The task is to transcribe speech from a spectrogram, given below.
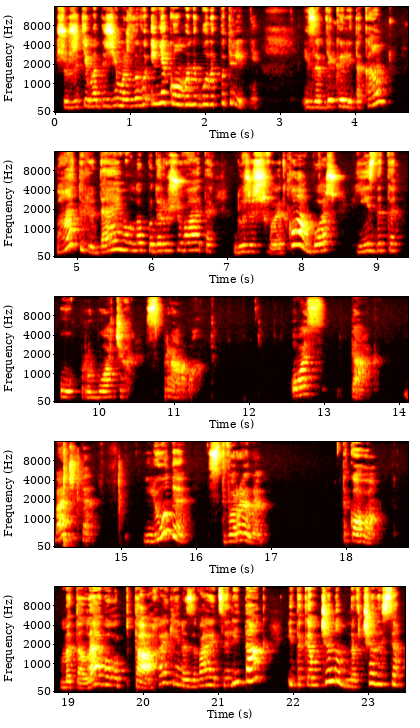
що в житті вантажі, можливо, і нікому не були потрібні. І завдяки літакам багато людей могло подорожувати дуже швидко або ж їздити у робочих справах. Ось так. Бачите? Люди створили такого металевого птаха, який називається літак, і таким чином навчилися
